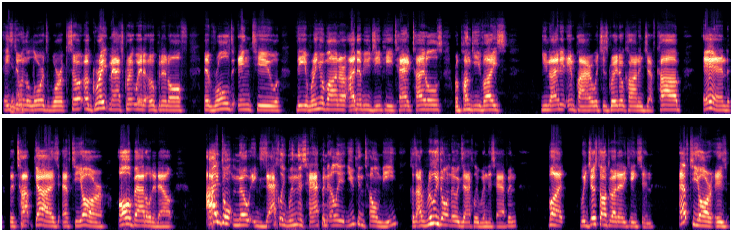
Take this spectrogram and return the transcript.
He's doing know? the Lord's work. So a great match, great way to open it off. It rolled into the Ring of Honor IWGP Tag Titles, Roppongi Vice, United Empire, which is Great-O-Khan and Jeff Cobb, and the top guys, FTR, all battled it out. I don't know exactly when this happened, Elliot. You can tell me because I really don't know exactly when this happened. But we just talked about Eddie Kingston. FTR is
